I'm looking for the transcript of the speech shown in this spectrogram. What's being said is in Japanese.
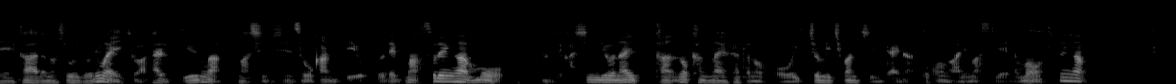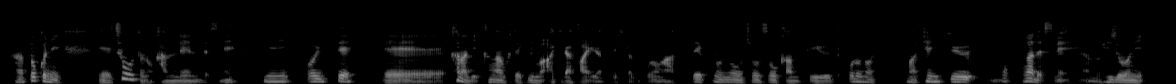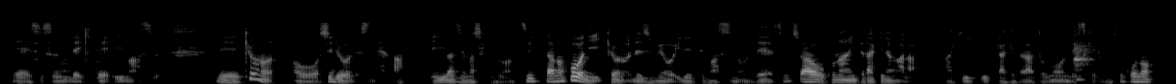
えー、体の症状にも影響を与えるっていうのが、まあ、心身相関っていうことで、まあ、それがもう、なんていうか、心療内科の考え方の一丁目一番地みたいなところがありますけれども、それが、特に、えー、腸との関連ですね、において、えー、かなり科学的にも明らかになってきたところがあって、この脳腸相関っていうところの、まあ、研究がですね、あの非常に、えー、進んできています。で、今日の資料ですね、あ、言い忘れましたけど、も、ツイッターの方に今日のレジュメを入れてますので、そちらをご覧いただきながら聞いていただけたらと思うんですけども、そこの、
